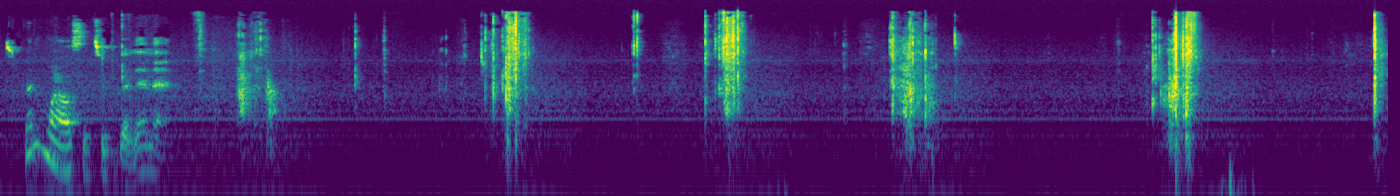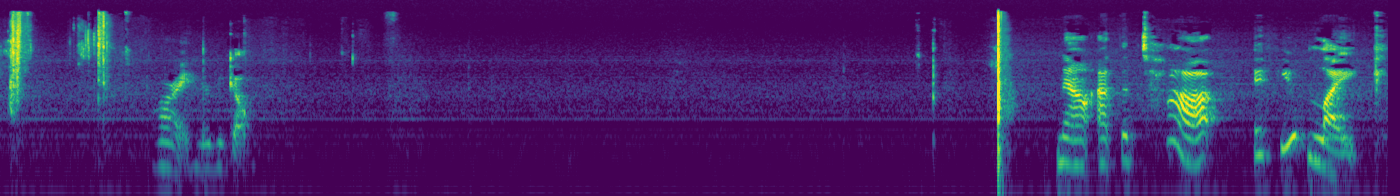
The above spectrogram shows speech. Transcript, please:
It's been a while since we've been in it. All right, here we go. Now at the top, if you'd like,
